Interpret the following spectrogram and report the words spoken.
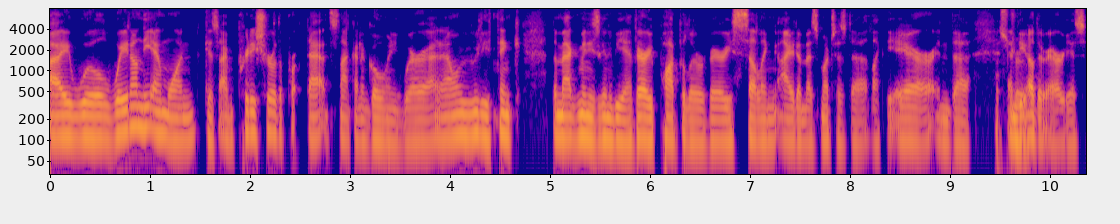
i will wait on the m1 because i'm pretty sure the that's not going to go anywhere and i don't really think the mac mini is going to be a very popular very selling item as much as the like the air and the That's and true. the other areas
